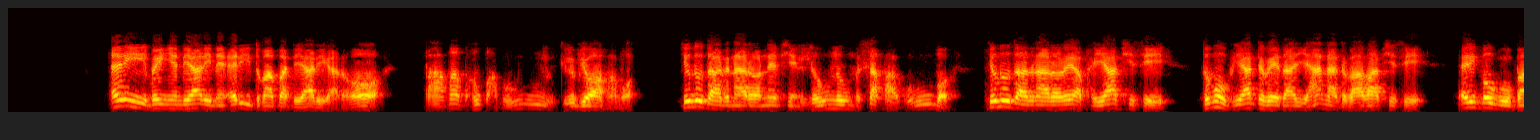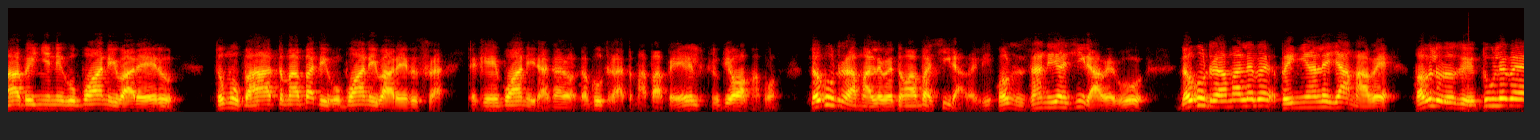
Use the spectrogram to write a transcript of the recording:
အဲ့ဒီအဘိညာဉ်တရားတွေနဲ့အဲ့ဒီတမာပတ်တရားတွေကတော့ဘာမှမဟုတ်ပါဘူးလို့ဒီလိုပြောရမှာပေါ့ကျွတ်သာသနာတော်နဲ့ဖြင့်လုံးလုံးမဆက်ပါဘူးပေါ့ကျွတ်သာသနာတော်တွေကဖျားဖြစ်စေသို့မဟုတ်ဖျားတပည့်သားယဟနာတဘာဘာဖြစ်စေအဲ့ဒီပုဂ္ဂိုလ်ဘာဘိညာဉ်တွေကိုပွားနေပါတယ်လို့သို့မဟုတ်ဘာတမပတ်တွေကိုပွားနေပါတယ်လို့ဆိုတာ တကယ်ပွားနေတာကတော့လောကုတ္တရာတမပတ်ပဲလို့ပြောရမှာပေါ့လောကုတ္တရာမှာလည်းပဲတမပတ်ရှိတာပဲလေဘာလို့ဇန်နေရရှိတာပဲကိုလောကုတ္တရာမှာလည်းပဲဘိညာဉ်လည်းရမှာပဲဘာဖြစ်လို့လဲဆိုရင် तू လည်းပဲ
